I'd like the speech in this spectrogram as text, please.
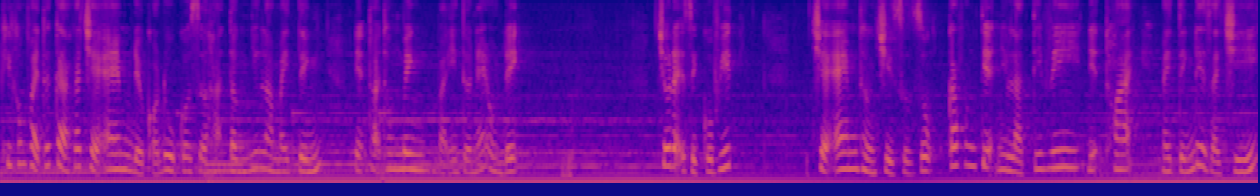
khi không phải tất cả các trẻ em đều có đủ cơ sở hạ tầng như là máy tính, điện thoại thông minh và internet ổn định. Trước đại dịch Covid, trẻ em thường chỉ sử dụng các phương tiện như là TV, điện thoại, máy tính để giải trí.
